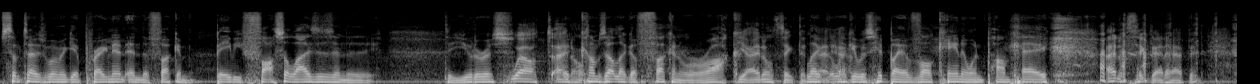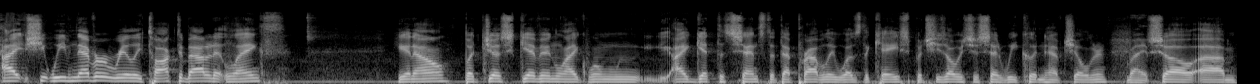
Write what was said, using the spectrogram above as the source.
sometimes women get pregnant and the fucking baby fossilizes and the the uterus. Well, I it don't. comes out like a fucking rock. yeah, I don't think that. like that like it was happened. hit by a volcano in Pompeii. I don't think that happened. I she we've never really talked about it at length. You know, but just given like when we, I get the sense that that probably was the case, but she's always just said we couldn't have children. Right. So, um,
